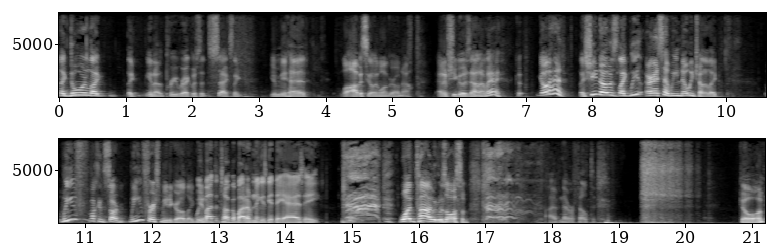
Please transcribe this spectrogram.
like doing like like you know prerequisite sex, like give me head. Well, obviously only one girl now, and if she goes down, I'm like, hey, go, go ahead. Like she knows. Like we, or I said, we know each other. Like when you fucking start, when you first meet a girl, like We you know, about to talk about if niggas get their ass ate. one time it was awesome. I've never felt it. Go on.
